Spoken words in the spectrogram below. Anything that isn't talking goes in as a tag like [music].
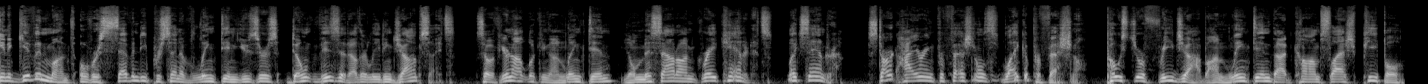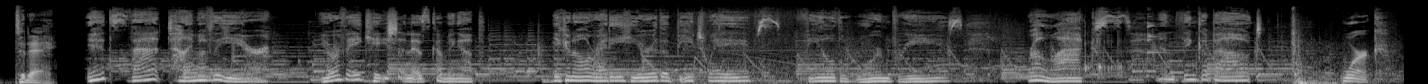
In a given month, over 70% of LinkedIn users don't visit other leading job sites. So if you're not looking on LinkedIn, you'll miss out on great candidates like Sandra. Start hiring professionals like a professional. Post your free job on linkedin.com/people today. It's that time of the year. Your vacation is coming up. You can already hear the beach waves, feel the warm breeze, relax, and think about work.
